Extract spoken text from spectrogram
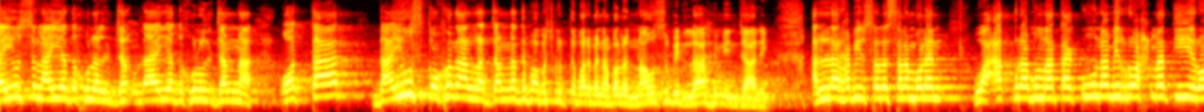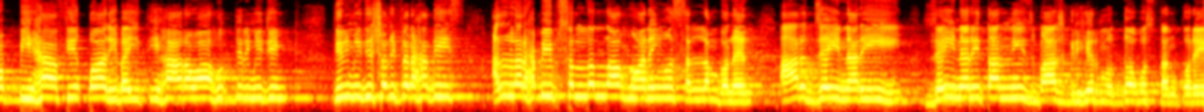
দায়ুসুল আয়াদ হুলুল আয়াদ হুলুল জান্না, অর্থাৎ দায়ুস কখনো আল্লাহ জান্নাতে প্রবেশ করতে পারবে না। বলেন নাউসুবিল্লাহ মিন জালিক। আল্লাহর হাবিব আলাইহি সাল্লাম বলেন, ওয়া আকরাবু মা তাকুনা মির রাহমাতি রাব্বিহা ফি ক্বারি বাইতিহা। রাওয়াহু তিরমিজি। তিরমিজি শরীফের হাদিস, আল্লাহর হাবিব সাল্লাল্লাহু আলাইহি বলেন, আর যেই নারী যেই নারী তার নিজ বাসগৃহের মধ্যে অবস্থান করে,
